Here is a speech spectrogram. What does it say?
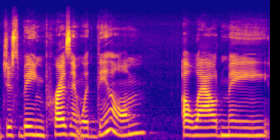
just being present with them allowed me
